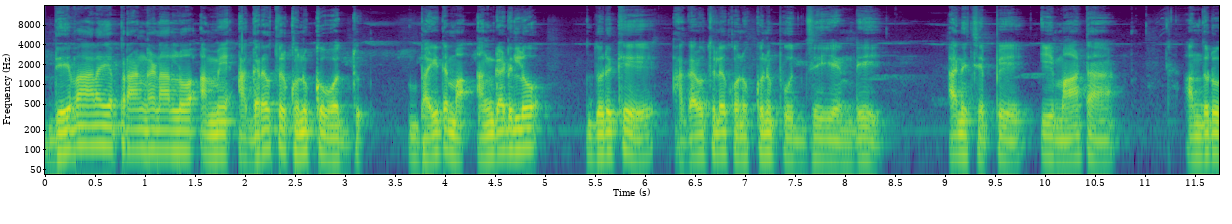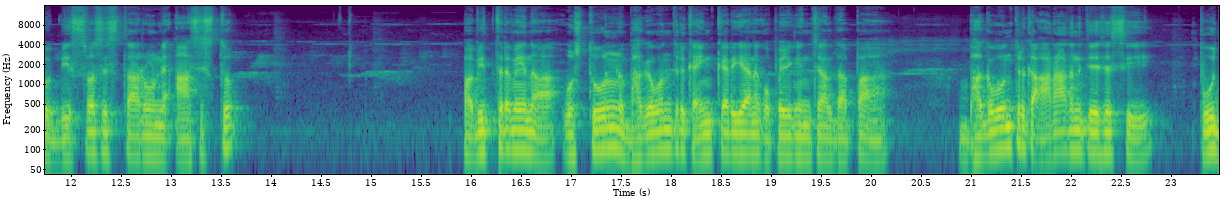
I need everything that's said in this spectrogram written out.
దేవాలయ ప్రాంగణాల్లో అమ్మే అగరవతులు కొనుక్కోవద్దు. బయట మా అంగడిలో దొరికే అగరవతులే కొనుక్కొని పూజ చేయండి అని చెప్పి ఈ మాట అందరూ విశ్వసిస్తారు అని ఆశిస్తూ పవిత్రమైన వస్తువులను భగవంతుడి కైంకర్యానికి ఉపయోగించాలి తప్ప భగవంతుడికి ఆరాధన చేసేసి పూజ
